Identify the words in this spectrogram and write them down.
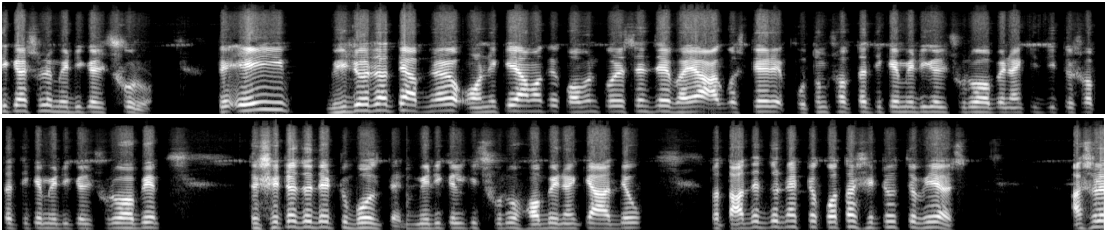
থেকে আসলে মেডিকেল শুরু। তো এই ভিডিওটাতে আপনারা অনেকেই আমাকে কমেন্ট করেছেন যে, ভাইয়া, আগস্টের প্রথম সপ্তাহ থেকে মেডিকেল শুরু হবে নাকি দ্বিতীয় সপ্তাহ থেকে মেডিকেল শুরু হবে? তো সেটা যদি একটু বলতেন মেডিকেল কি শুরু হবে নাকি আদেও তো তাদের জন্য একটা কথা, সেটা হচ্ছে ভাইয়াস আসলে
